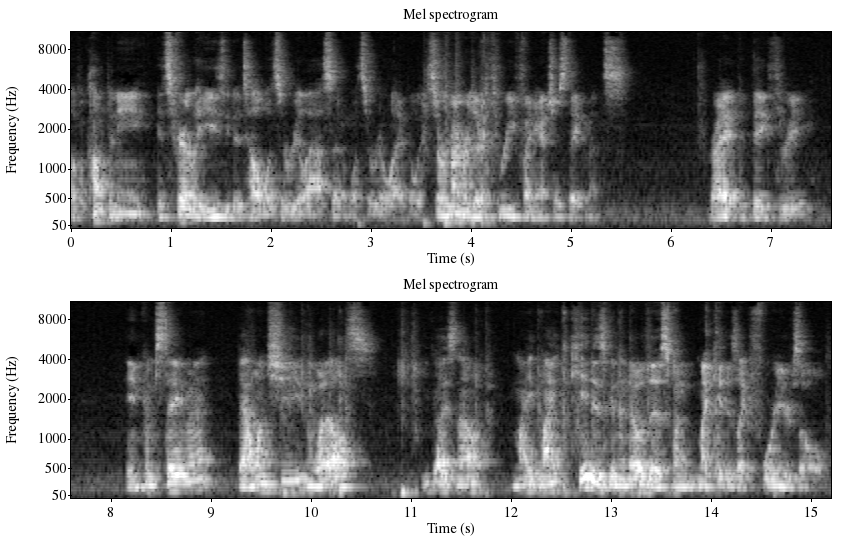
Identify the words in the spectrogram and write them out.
of a company, it's fairly easy to tell what's a real asset and what's a real liability. So remember, there are three financial statements right? The big three income statement, balance sheet, and what else? You guys know. My, my kid is going to know this when my kid is like four years old.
